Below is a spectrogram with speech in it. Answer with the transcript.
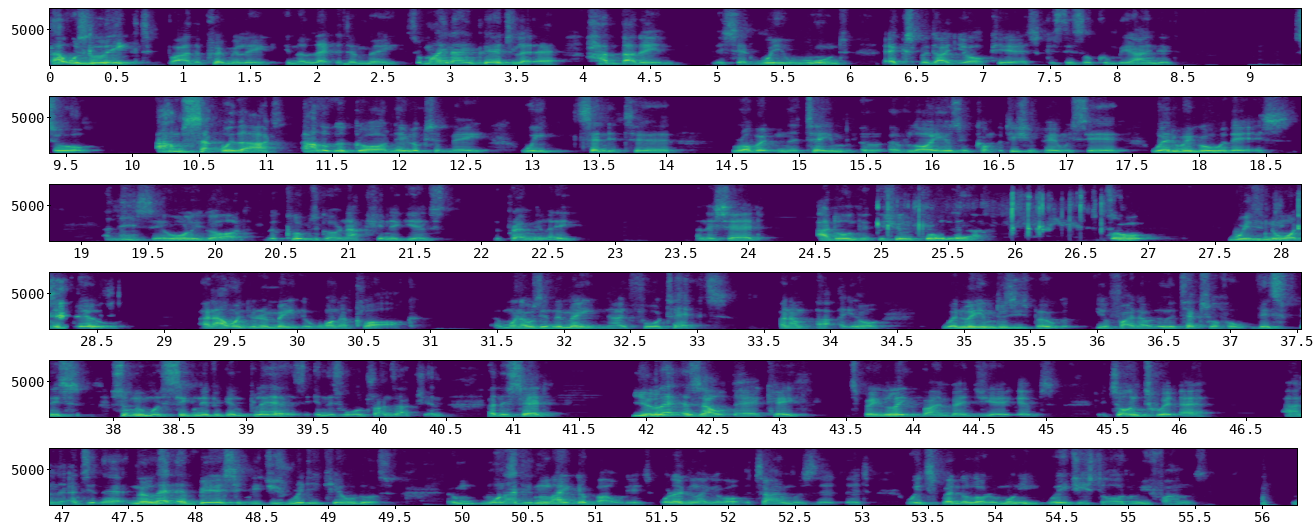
That was leaked by the Premier League in the letter to me. So my nine page letter had that in. They said, We won't expedite your case because this will come behind it. So I'm sat with that. I look at Gordon, he looks at me. We send it to Robert and the team of, lawyers and competition people. We say, Where do we go with this? And they say, Holy God, the club's got an action against the Premier League. And they said, I don't think they should have told you that. So we didn't know what to do. And I went to a meeting at one o'clock. And when I was in the meeting, I had four texts. And I'm, I, you know, when Liam does his book, you'll find out that the texts were for this, this, some of them were significant players in this whole transaction. And they said, Your letter's out there, Keith. It's been leaked by Ben Jacobs. It's on Twitter. And it's in there. And the letter basically just ridiculed us. And what I didn't like about it, what I didn't like about the time was that, that we'd spent a lot of money. We're just ordinary fans.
